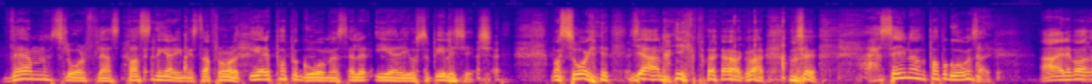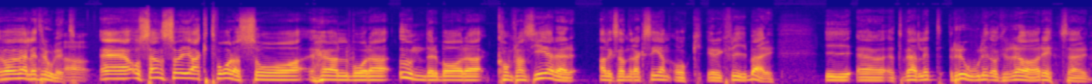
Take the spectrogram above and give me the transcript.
vem slår flest passningar in i straffområdet? Är det Papu Gomes eller är det Josip Ilicic? Man såg hjärnan gick på högvarv. Och så, "Äh, säger någon Papu Gomes här? Nej, det var, det var väldigt roligt. Ja. Eh, och sen så i akt två då, så höll våra underbara konferencierer Alexander Axén och Erik Friberg i eh, ett väldigt roligt och rörigt så här,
